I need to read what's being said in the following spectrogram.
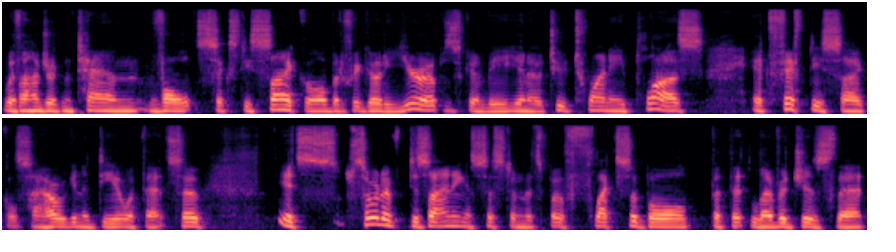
with 110 volts 60 cycle but if we go to europe it's going to be you know 220 plus at 50 cycles. How are we going to deal with that? So it's sort of designing a system that's both flexible but that leverages that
